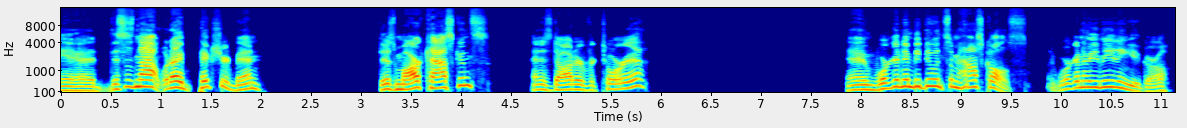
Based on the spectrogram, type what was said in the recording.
And this is not what I pictured, man. There's Mark Haskins and his daughter Victoria. And we're going to be doing some house calls. Like we're going to be meeting you, girl.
